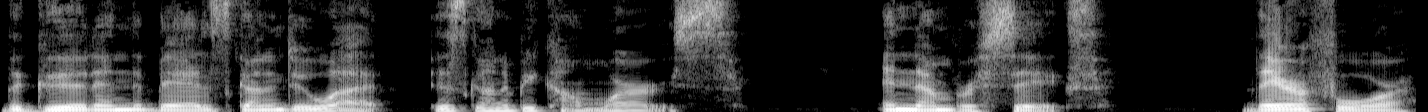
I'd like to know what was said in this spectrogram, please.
the good and the bad is going to do what? It's going to become worse. And number six, therefore,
